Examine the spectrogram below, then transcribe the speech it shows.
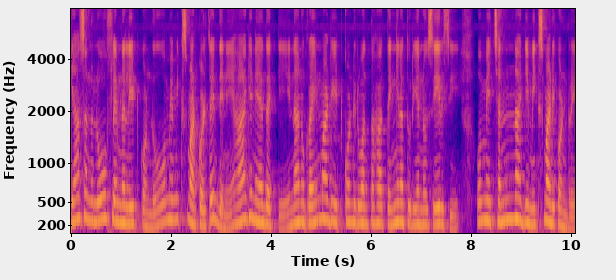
ಗ್ಯಾಸನ್ನು ಲೋ ಫ್ಲೇಮ್ನಲ್ಲಿ ಇಟ್ಕೊಂಡು ಒಮ್ಮೆ ಮಿಕ್ಸ್ ಮಾಡ್ಕೊಳ್ತಾ ಇದ್ದೇನೆ. ಹಾಗೆಯೇ ಅದಕ್ಕೆ ನಾನು ಗ್ರೈಂಡ್ ಮಾಡಿ ಇಟ್ಕೊಂಡಿರುವಂತಹ ತೆಂಗಿನ ತುರಿಯನ್ನು ಸೇರಿಸಿ ಒಮ್ಮೆ ಚೆನ್ನಾಗಿ ಮಿಕ್ಸ್ ಮಾಡಿಕೊಂಡ್ರೆ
